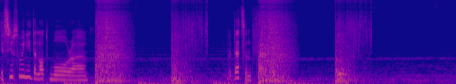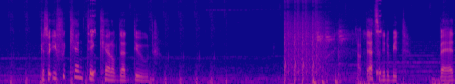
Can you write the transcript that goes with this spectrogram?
It seems we need a lot more... Uh, but that's unfriendly. Okay, so if we can take care of that dude... Now that's a little bit bad.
